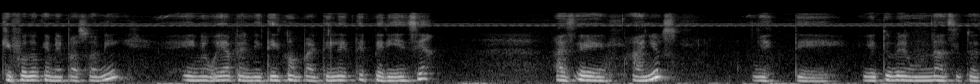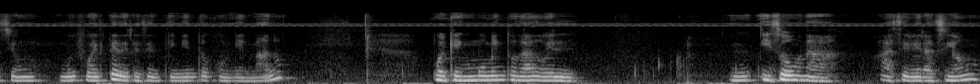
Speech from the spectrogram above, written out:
¿Qué fue lo que me pasó a mí? Y me voy a permitir compartirle esta experiencia. Hace años, este, yo tuve una situación muy fuerte de resentimiento con mi hermano, porque en un momento dado él hizo una aseveración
